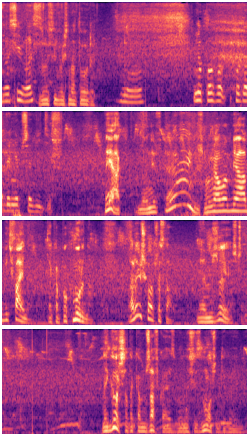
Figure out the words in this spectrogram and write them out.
złośliwość. Złośliwość natury. No. No powo- pogody nie przewidzisz. No jak? No nie, no widzisz, no miała, miała być fajna, taka pochmurna. Ale już chyba przestała. Nie mrzy jeszcze. Najgorsza taka mrzawka jest, bo one się zmoczą te gołębie.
